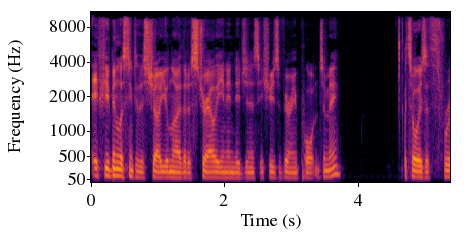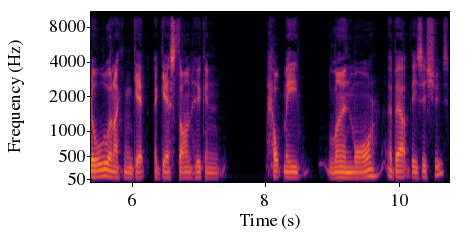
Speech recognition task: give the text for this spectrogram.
if you've been listening to this show, you'll know that Australian Indigenous issues are very important to me. It's always a thrill when I can get a guest on who can help me learn more about these issues.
